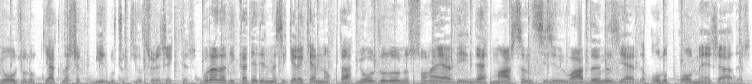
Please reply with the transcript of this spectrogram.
yolculuk yaklaşık 1,5 yıl sürecektir. Burada dikkat edilmesi gereken nokta yolculuğunuz sona erdiğinde Mars'ın sizin vardığınız yerde olup olmayacağıdır.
